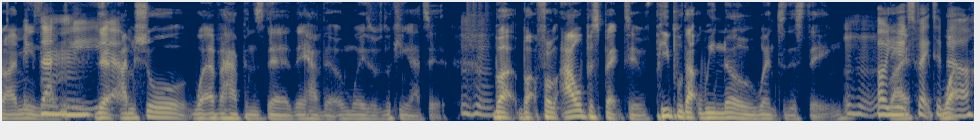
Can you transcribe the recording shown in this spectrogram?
know what I mean? exactly. That- Yeah. I'm sure whatever happens there, they have their own ways of looking at it. Mhm. But but from our perspective, people that we know went to this thing. Mhm. Oh, you Right. expected What- better.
